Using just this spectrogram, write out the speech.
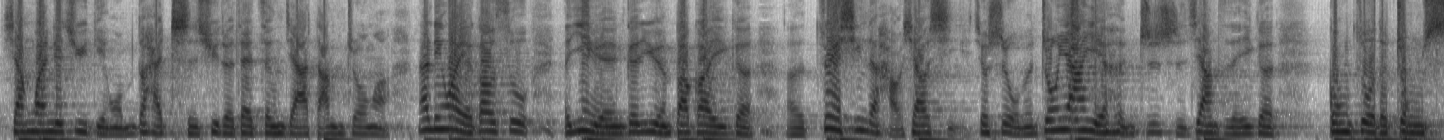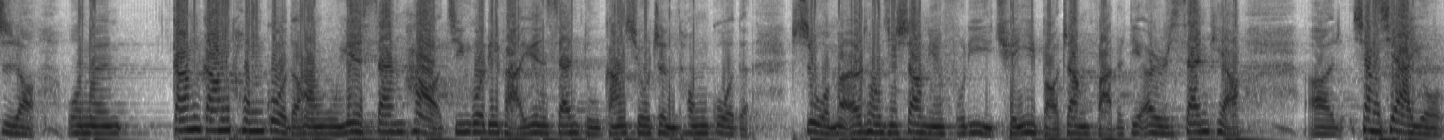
相关的据点，我们都还持续的在增加当中啊。那另外也告诉议员跟议员报告一个呃最新的好消息，就是我们中央也很支持这样子的一个工作的重视哦。我们刚刚通过的哈，五月三号经过立法院三读刚修正通过的，是我们儿童及少年福利与权益保障法的第二十三条，呃，向下有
